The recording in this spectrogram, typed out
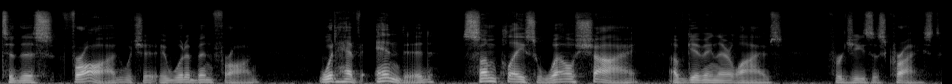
to this fraud, which it would have been fraud, would have ended someplace well shy of giving their lives for Jesus Christ.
